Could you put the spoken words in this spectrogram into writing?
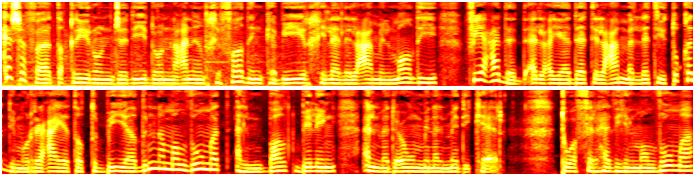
كشف تقرير جديد عن انخفاض كبير خلال العام الماضي في عدد العيادات العامة التي تقدم الرعاية الطبية ضمن منظومة ال bulk billing المدعوم من ال Medicare. توفر هذه المنظومة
